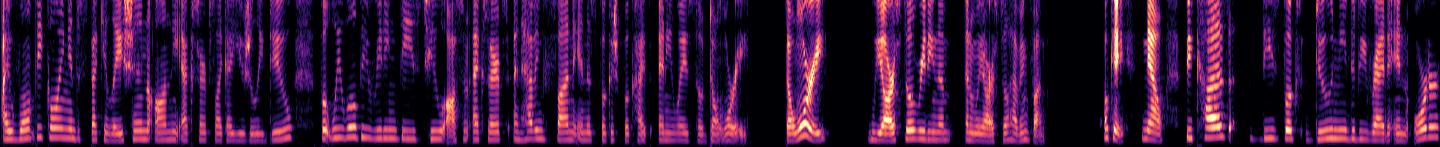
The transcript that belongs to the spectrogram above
I won't be going into speculation on the excerpts like I usually do, but we will be reading these two awesome excerpts and having fun in this bookish book hype anyways, so don't worry. Don't worry, we are still reading them and we are still having fun. Okay, now, because these books do need to be read in order,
